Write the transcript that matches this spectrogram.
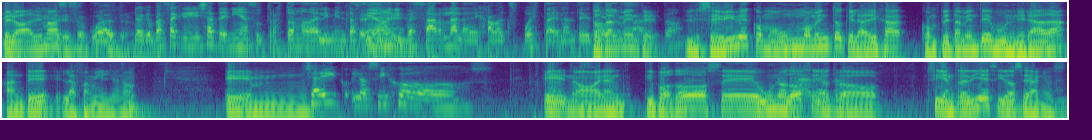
pero además, Tres o cuatro. Lo que pasa es que ella tenía su trastorno de alimentación Sí. y pesarla la dejaba expuesta delante de todos. totalmente, exacto. se vive como un momento que la deja completamente vulnerada ante la familia, ¿no? Em, Ya ahí los hijos. eh, no, eran tipo 12, uno 12 y el otro... Sí, entre 10 y 12 años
